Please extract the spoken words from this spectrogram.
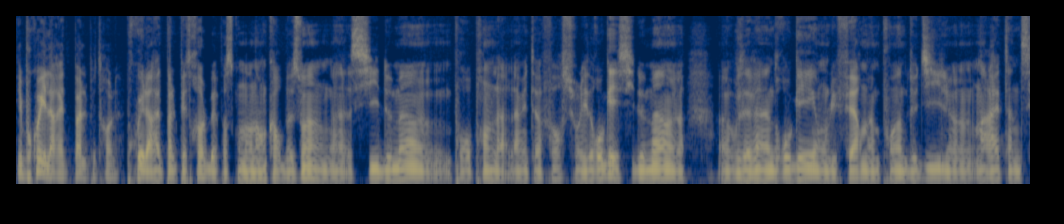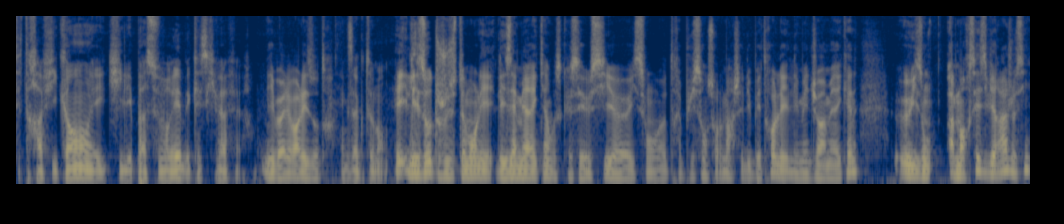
Et pourquoi il n'arrête pas le pétrole? Pourquoi il n'arrête pas le pétrole? Ben Parce qu'on en a encore besoin. Euh, si demain, euh, pour reprendre la, métaphore sur les drogués, si demain euh, vous avez un drogué, on lui ferme un point de deal, on arrête un de ses trafiquants et qu'il n'est pas sevré, ben qu'est-ce qu'il va faire? Il va aller voir les autres. Exactement. Et les autres, justement, les, Américains, parce que c'est aussi, ils sont très puissants sur le marché du pétrole, les, les majors américaines, eux, ils ont amorcé ce virage aussi?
